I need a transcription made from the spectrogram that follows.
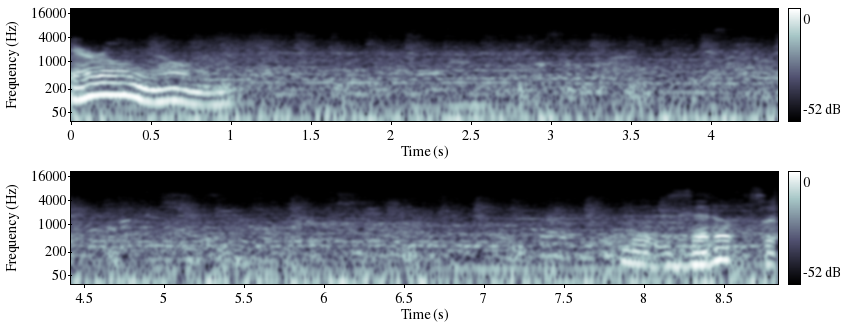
Cheryl Gnome. Zerotsu.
